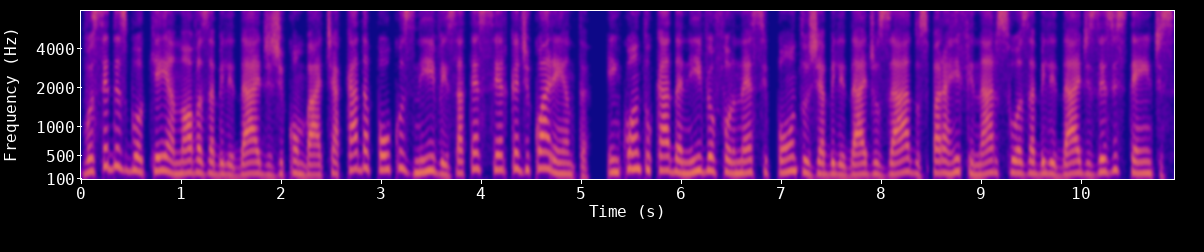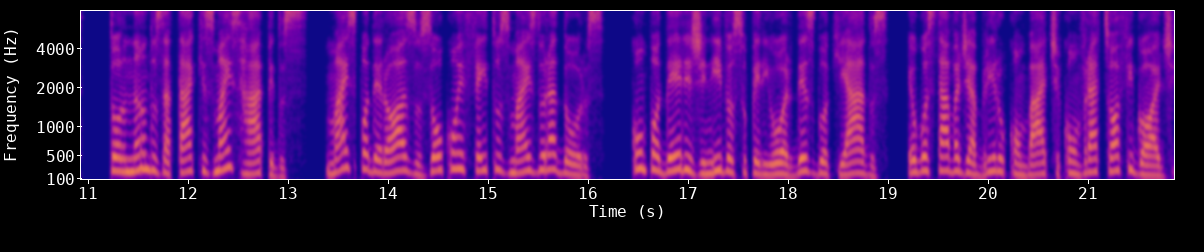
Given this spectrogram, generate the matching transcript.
Você desbloqueia novas habilidades de combate a cada poucos níveis até cerca de 40, enquanto cada nível fornece pontos de habilidade usados para refinar suas habilidades existentes, tornando os ataques mais rápidos, mais poderosos ou com efeitos mais duradouros. Com poderes de nível superior desbloqueados, eu gostava de abrir o combate com Wrath of God,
